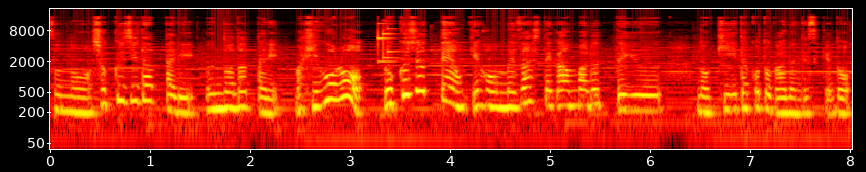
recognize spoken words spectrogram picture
その食事だったり運動だったり、まあ、日頃60点を基本目指して頑張るっていうのを聞いたことがあるんですけど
